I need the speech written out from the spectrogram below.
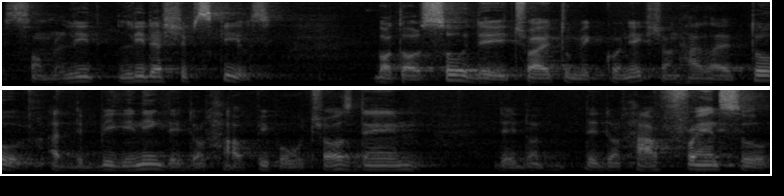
some lead, leadership skills. But also they try to make connection. As I told at the beginning, they don't have people who trust them. They don't, they don't have friends. So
